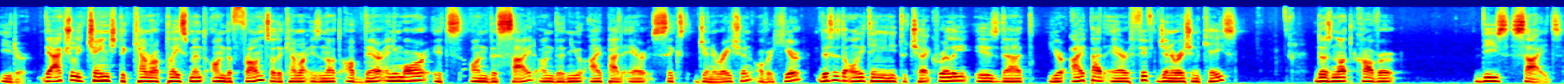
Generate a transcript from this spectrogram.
either. They actually changed the camera placement on the front. So the camera is not up there anymore. It's on the side on the new iPad Air 6th generation over here. This is the only thing you need to check really is that your iPad Air 5th generation case does not cover these sides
